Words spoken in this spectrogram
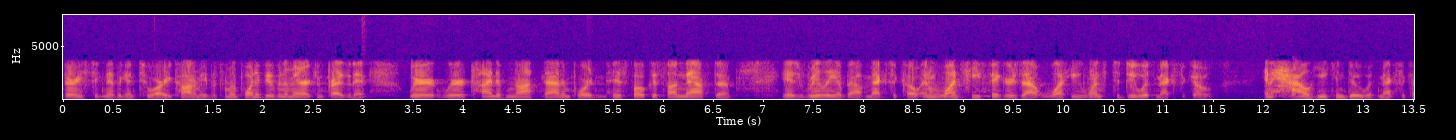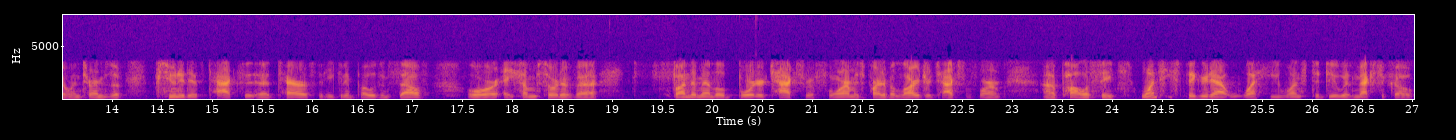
very significant to our economy. But from the point of view of an American president, we're we're kind of not that important. His focus on NAFTA is really about Mexico. And once he figures out what he wants to do with Mexico and how he can do it with Mexico in terms of punitive tax uh, tariffs that he can impose himself or a, some sort of uh, fundamental border tax reform as part of a larger tax reform uh, policy. Once he's figured out what he wants to do with Mexico,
